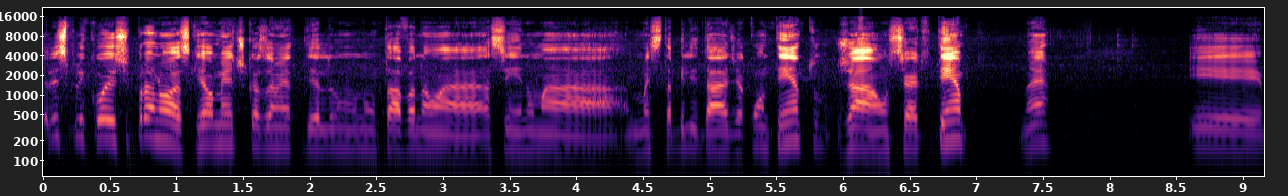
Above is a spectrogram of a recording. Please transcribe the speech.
Ele explicou isso para nós, que realmente o casamento dele não estava numa, assim, numa, numa estabilidade a contento já há um certo tempo, né? E,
